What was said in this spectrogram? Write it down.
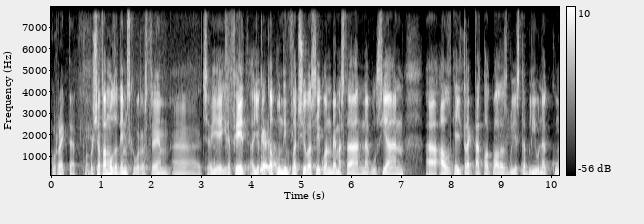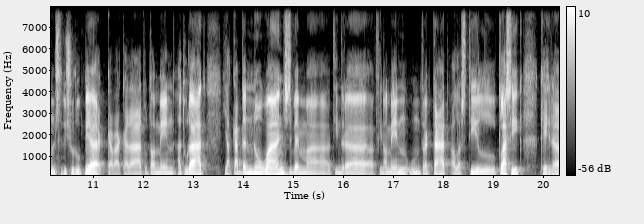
Correcte. Però això fa molt de temps que ho arrastrem, eh, Xavier, i de fet jo crec que el punt d'inflexió va ser quan vam estar negociant eh, aquell tractat pel qual es volia establir una Constitució Europea que va quedar totalment aturat i al cap de nou anys vam eh, tindre eh, finalment un tractat a l'estil clàssic que era,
